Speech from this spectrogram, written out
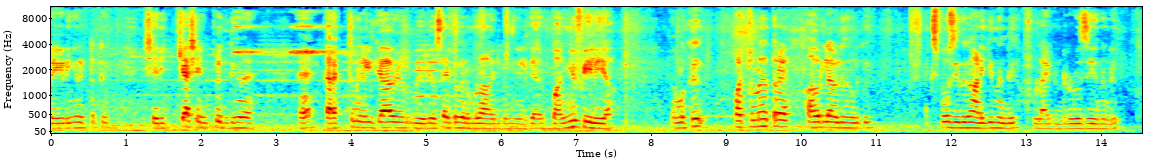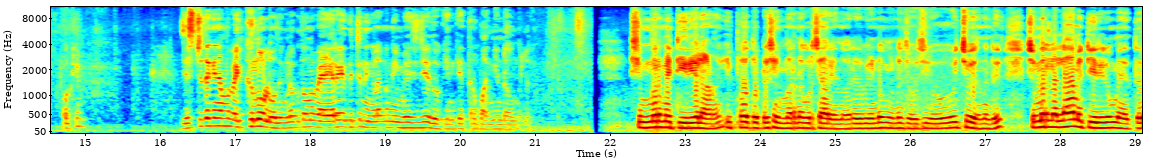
ലേഡി ഇങ്ങനെ ഇട്ടിട്ട് ശരിക്കും ആ ഷേപ്പ് ചെയ്തിട്ട് ഇങ്ങനെ കറക്റ്റ് നിങ്ങൾക്ക് ഒരു വീഡിയോസ് ആയിട്ട് വരുമ്പോഴായിരിക്കും നിങ്ങൾക്ക് ഒരു ഭംഗി ഫീൽ ചെയ്യുക. നമുക്ക് പറ്റുന്ന എത്ര ആ ഒരു ലെവലിൽ നിങ്ങൾക്ക് എക്സ്പോസ് ചെയ്ത് കാണിക്കുന്നുണ്ട്. ഫുള്ളായിട്ട് ഇൻട്രൊഡ്യൂസ് ചെയ്യുന്നുണ്ട്. ഓക്കെ ജസ്റ്റ് ഇതൊക്കെ നമ്മൾ വെക്കുന്നുള്ളൂ. നിങ്ങളൊക്കെ തോന്നുന്നു വെയർ ചെയ്തിട്ട് നിങ്ങൾ തന്നെ ഇമേജിൻ ചെയ്ത് നോക്കി. എനിക്ക് എത്ര ഭംഗി ഉണ്ടാവും എന്നുള്ളത്. ഷിമ്മർ മെറ്റീരിയൽ ആണ്. ഇപ്പോൾ തൊട്ട് ഷിമ്മറിനെ കുറിച്ച് അറിയുന്നവർ ഇത് വീണ്ടും വീണ്ടും ചോദിച്ച് ചോദിച്ചു വരുന്നുണ്ട്. ഷിമ്മറിൽ എല്ലാ മെറ്റീരിയലും മേത്ത്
